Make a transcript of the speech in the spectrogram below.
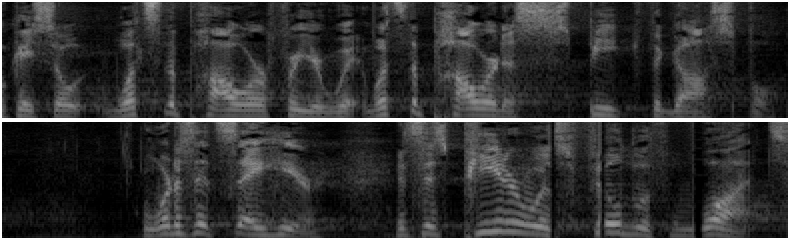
Okay, so what's the power for your witness? What's the power to speak the gospel? What does it say here? It says Peter was filled with what?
